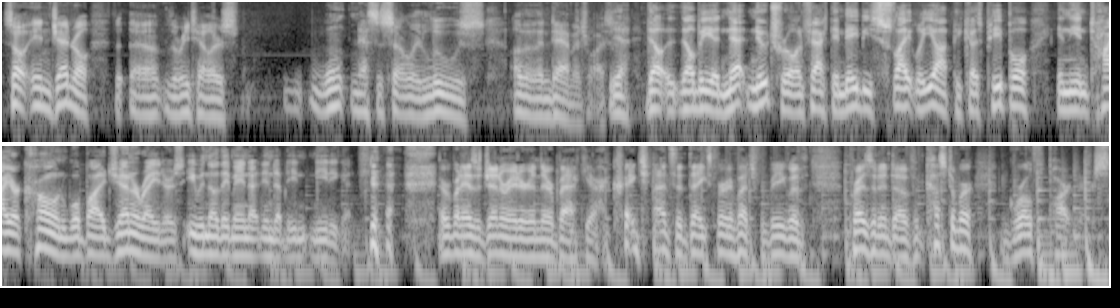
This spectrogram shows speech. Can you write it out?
So, in general, the, uh, the retailers won't necessarily lose other than damage wise. Yeah, they'll they'll be a net neutral. In fact, they may be slightly up because people in the entire cone will buy generators, even though they may not end up needing it. Everybody has a generator in their backyard. Craig Johnson, thanks very much for being with President of Customer Growth Partners.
